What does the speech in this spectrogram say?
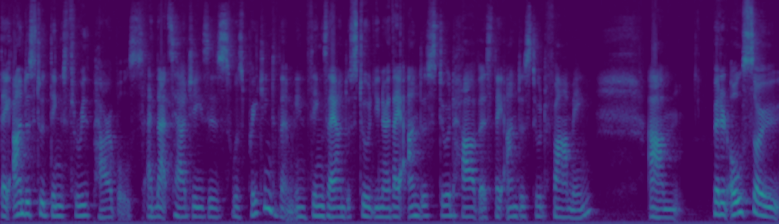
they understood things through parables, and that's how Jesus was preaching to them in things they understood. You know, they understood harvest, they understood farming, um, but it also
